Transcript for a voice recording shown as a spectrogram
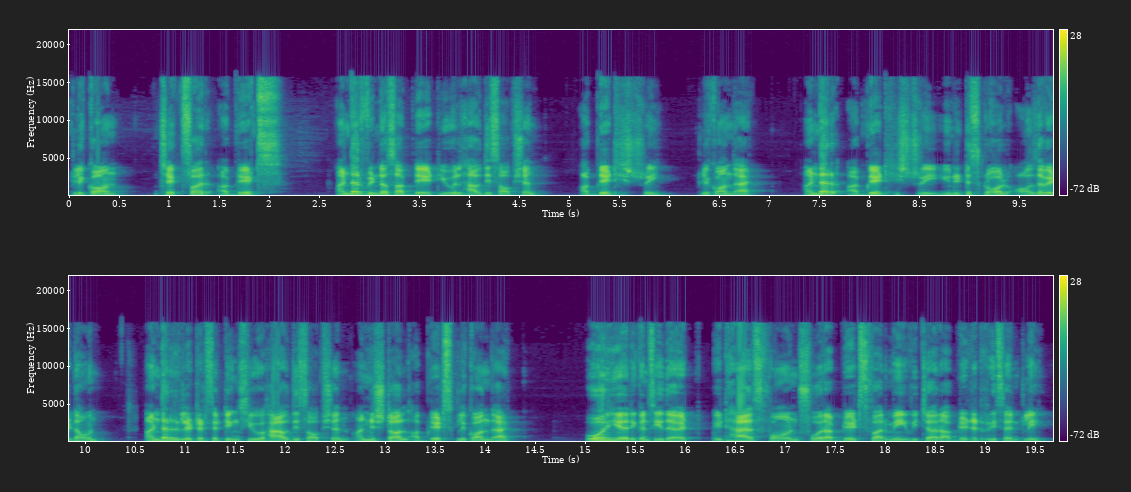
click on check for updates. Under Windows Update, you will have this option update history. Click on that. Under update history, you need to scroll all the way down. Under related settings, you have this option uninstall updates. Click on that over here you can see that it has found four updates for me which are updated recently.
